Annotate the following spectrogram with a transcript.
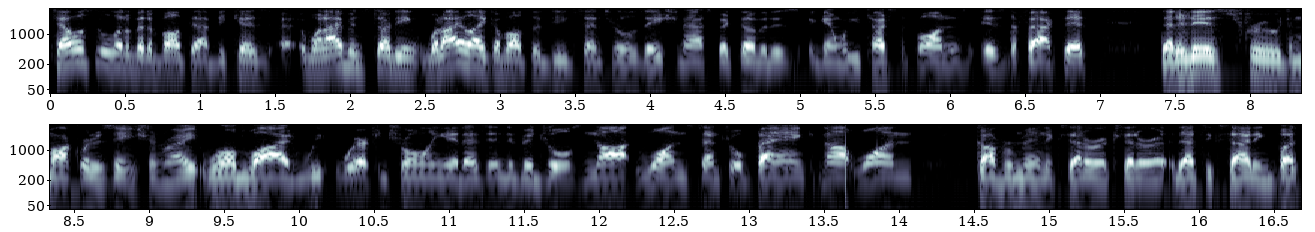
Tell us a little bit about that because uh, when I've been studying, what I like about the decentralization aspect of it is, again, what you touched upon is is the fact that that it is true democratization, right? Worldwide, we, we're controlling it as individuals, not one central bank, not one government, et cetera, et cetera. That's exciting. But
